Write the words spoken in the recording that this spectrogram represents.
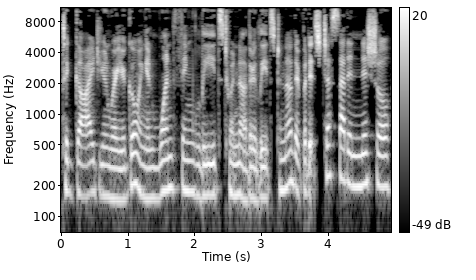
to guide you in where you're going. And one thing leads to another, leads to another. But it's just that initial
